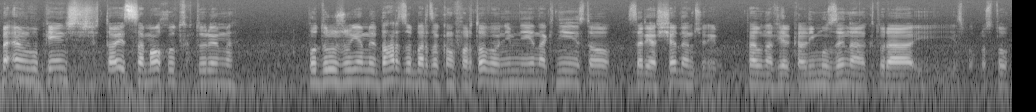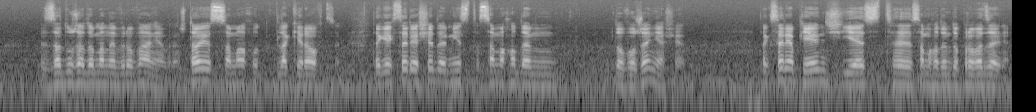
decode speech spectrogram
BMW 5 to jest samochód, którym podróżujemy bardzo, bardzo komfortowo, niemniej jednak nie jest to seria 7, czyli pełna wielka limuzyna, która jest po prostu za duża do manewrowania wręcz. To jest samochód dla kierowcy. Tak jak seria 7 jest samochodem do wożenia się, tak seria 5 jest e, samochodem do prowadzenia.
